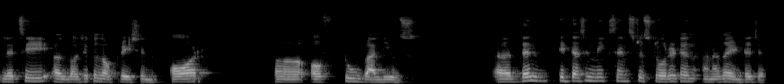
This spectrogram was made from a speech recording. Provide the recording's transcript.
let's say, a logical operation or uh, of two values, uh, then it doesn't make sense to store it in another integer.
